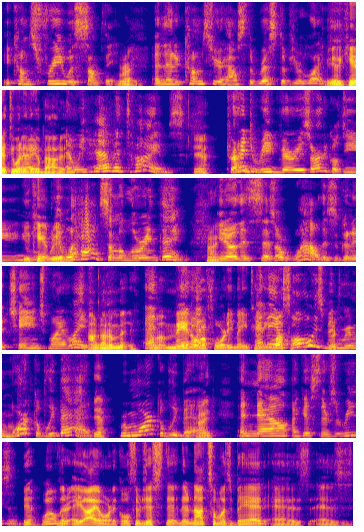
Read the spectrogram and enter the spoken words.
it comes free with something, right. and then it comes to your house the rest of your life. Yeah, you can't do anything right? about it. And we have at times yeah. tried to read various articles. You you, You can't read It them. will have some alluring thing, Right. you know, that says, "Oh wow, this is going to change my life." I'm gonna. ma- I'm a man over have- forty and maintaining they muscle. have always been remarkably bad. Yeah. remarkably bad. Right. And now I guess there's a reason. Yeah, well, they're AI articles. They're just they're, they're not so much bad as as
